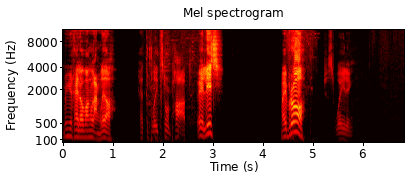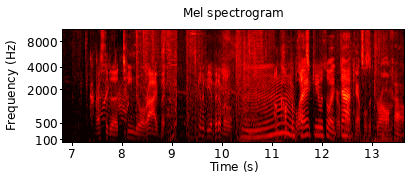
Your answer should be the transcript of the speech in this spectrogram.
ไม่มีใครระวังหลังเลยเหรอ Had the blade storm popped. เฮ้ยลิชไมโบร Just waiting. Rest of the team to arrive, but it's going to be a bit of a อืม Uncomfortable ใช้สกิล execute. สวยจัด Airborne cancels the drone. ข่าว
